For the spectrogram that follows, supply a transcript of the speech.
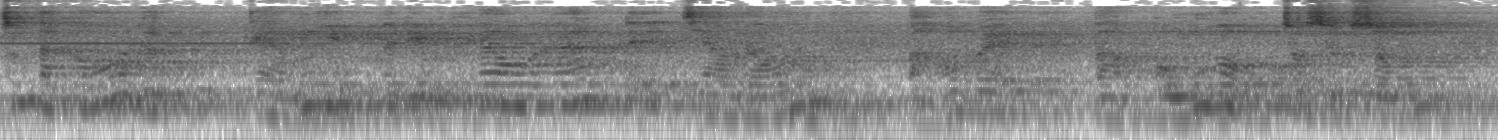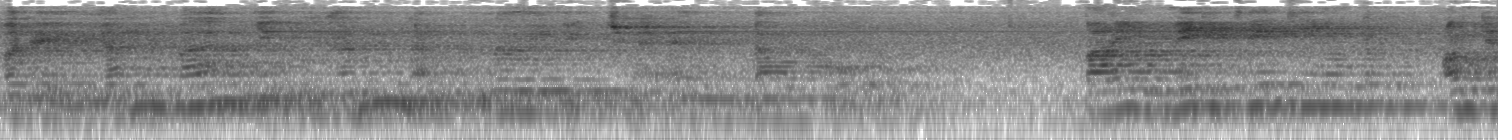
chúng ta có được cảm nghiệm về điểm khao khát để chào đón bảo vệ và ủng hộ cho sự sống và để gánh vác những gánh nặng nơi những trẻ em đau khổ By meditating on the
